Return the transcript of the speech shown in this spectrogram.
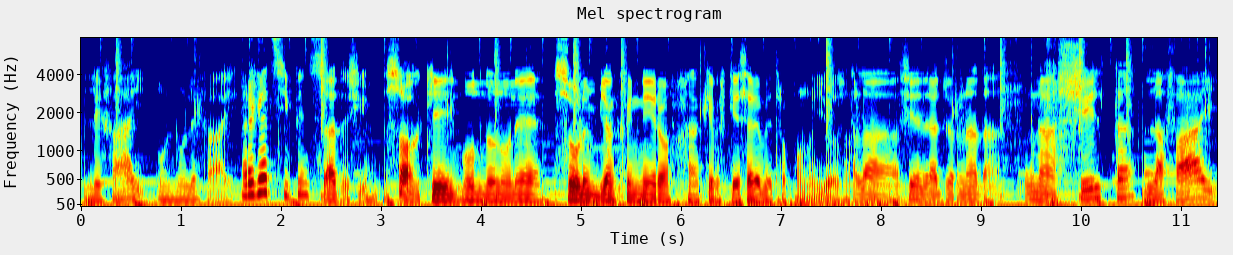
le fai o non le fai. Ragazzi, pensateci. So che il mondo non è solo in bianco e nero, anche perché sarebbe troppo noioso. Alla fine della giornata, una scelta la fai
